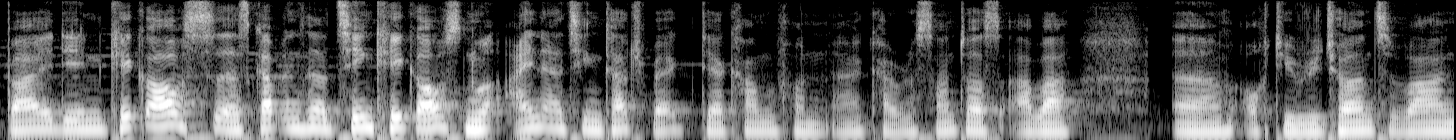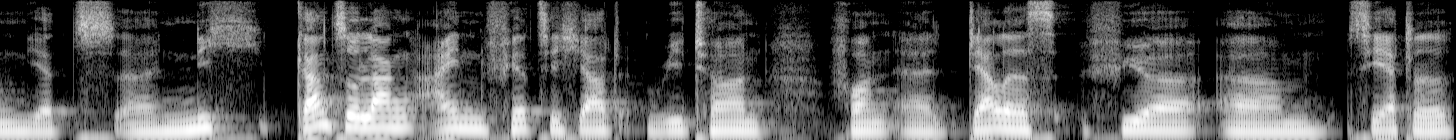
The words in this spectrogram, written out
bei den Kickoffs, es gab insgesamt 10 Kickoffs, nur einen einzigen Touchback, der kam von äh, Carlos Santos, aber äh, auch die Returns waren jetzt äh, nicht ganz so lang. 41 Yard Return von äh, Dallas für ähm, Seattle.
